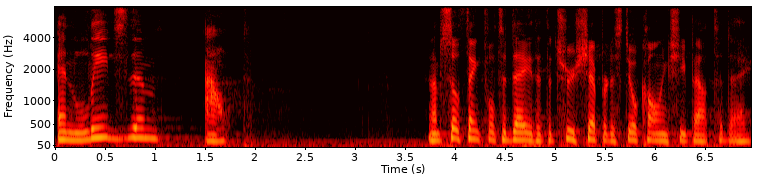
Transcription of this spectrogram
and leads them out. And I'm so thankful today that the true shepherd is still calling sheep out today.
